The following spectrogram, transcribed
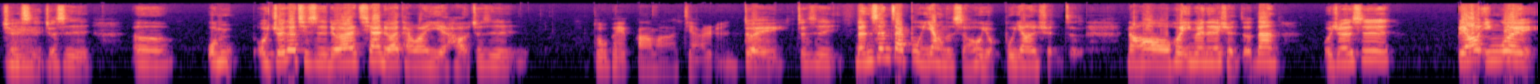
确实，嗯就是呃，我们我觉得其实留在现在留在台湾也好，就是多陪爸妈、家人。对，就是人生在不一样的时候有不一样的选择，然后会因为那些选择，但我觉得是不要因为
